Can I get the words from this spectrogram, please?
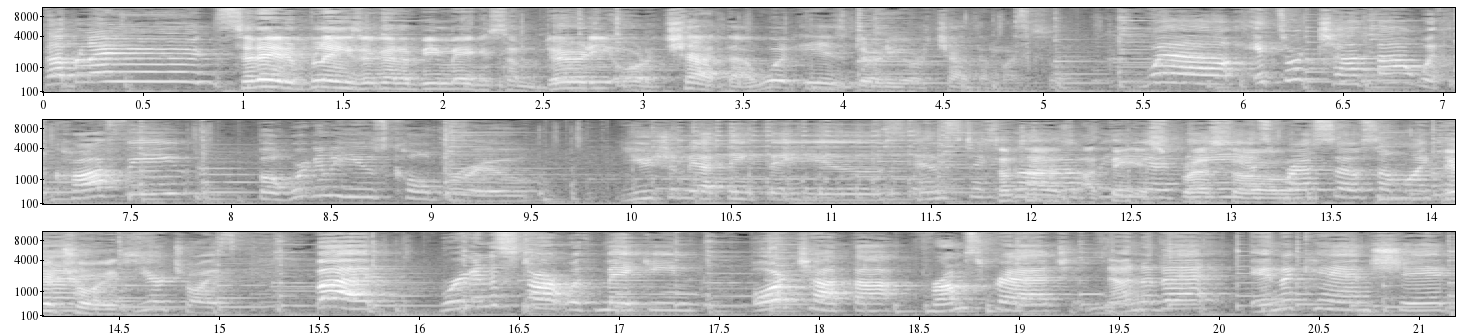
the Blings. Today, the Blings are gonna be making some dirty horchata. What is dirty horchata, Marisol? Well, it's horchata with coffee, but we're gonna use cold brew. Usually, I think they use instant Sometimes I coffee. think espresso. espresso, something like Your that. choice. Your choice. But we're gonna start with making horchata from scratch. None of that in a can shit,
